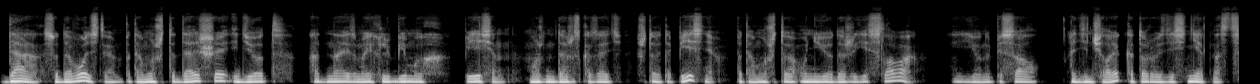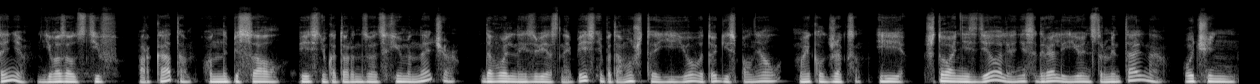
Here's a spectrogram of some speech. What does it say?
Да, с удовольствием, потому что дальше идет одна из моих любимых песен. Можно даже сказать, что это песня, потому что у нее даже есть слова. Ее написал один человек, которого здесь нет на сцене. Его зовут Стив Парката. Он написал песню, которая называется Human Nature, довольно известная песня, потому что ее в итоге исполнял Майкл Джексон. И что они сделали? Они сыграли ее инструментально, очень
